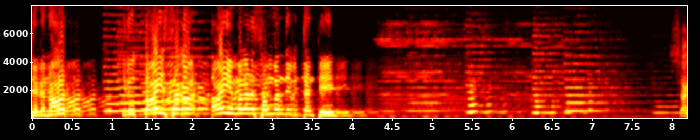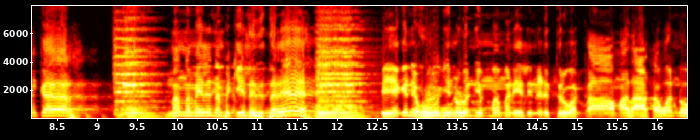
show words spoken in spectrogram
ಜಗನ್ನಾಥ್, ಇದು ತಾಯಿ ಸಗ, ತಾಯಿ ಮಗನ ಸಂಬಂಧವಿದ್ದಂತೆ ಶಂಕರ್, ನನ್ನ ಮೇಲೆ ನಂಬಿಕೆ ಇಲ್ಲದಿದ್ದರೆ ಬೇಗನೆ ಹೋಗಿ ನೋಡು ನಿಮ್ಮ ಮನೆಯಲ್ಲಿ ನಡೆಯುತ್ತಿರುವ ಕಾಮದಾಟವನ್ನು.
